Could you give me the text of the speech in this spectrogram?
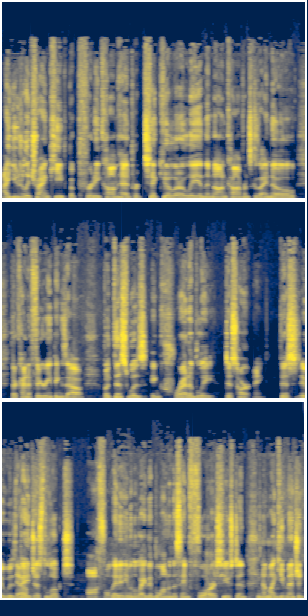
I usually try and keep a pretty calm head, particularly in the non-conference, because I know they're kind of figuring things out. But this was incredibly disheartening. This it was yeah. they just looked awful. They didn't even look like they belonged on the same floor as Houston. Mm-hmm. And like you mentioned,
